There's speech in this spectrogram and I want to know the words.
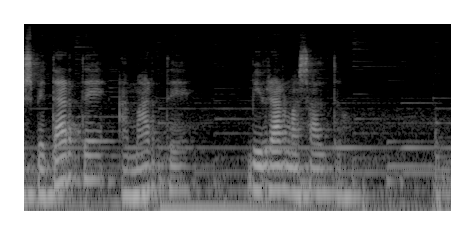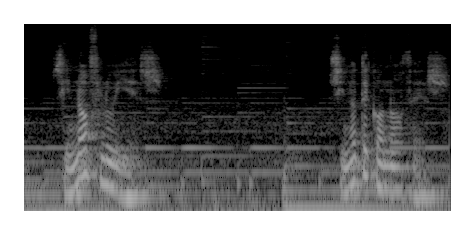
Respetarte, amarte, vibrar más alto. Si no fluyes, si no te conoces,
